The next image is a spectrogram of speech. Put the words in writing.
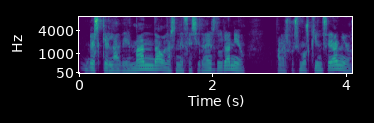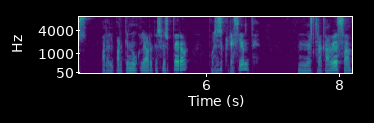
ves que la demanda o las necesidades de uranio para los próximos 15 años, para el parque nuclear que se espera, pues es creciente. En nuestra cabeza,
